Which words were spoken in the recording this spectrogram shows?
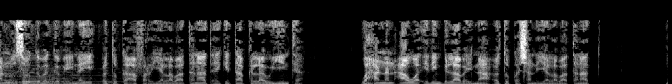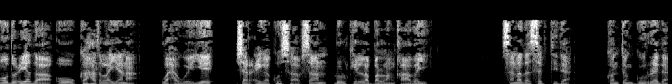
waxaannu soo gebagabaynay cutubka afar iyo labaatanaad ee kitaabka laawiyiinta. Waxaanan caawa idiin bilaabaynaa cutubka shan iyo labaatanaad. Mawduucyada uu ka hadlayana waxa weeye sharciga ku saabsan dhulkii la ballanqaaday sannada sabtida kontonguurada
